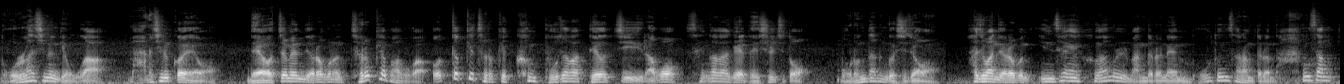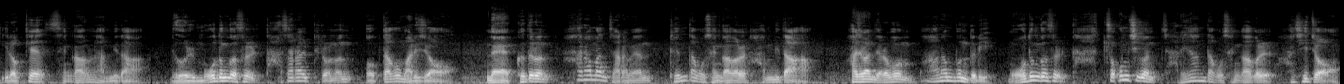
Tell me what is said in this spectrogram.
놀라시는 경우가 많으실 거예요. 네, 어쩌면 여러분은 저렇게 바보가 어떻게 저렇게 큰 부자가 되었지라고 생각하게 되실지도 모른다는 것이죠. 하지만 여러분 인생의 흥함을 만들어낸 모든 사람들은 항상 이렇게 생각을 합니다. 늘 모든 것을 다 잘할 필요는 없다고 말이죠. 네, 그들은 하나만 잘하면 된다고 생각을 합니다. 하지만 여러분 많은 분들이 모든 것을 다 조금씩은 잘해야 한다고 생각을 하시죠.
